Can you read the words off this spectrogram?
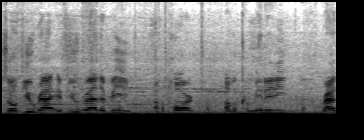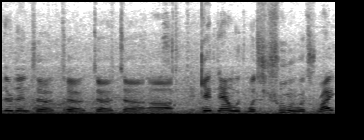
so if you ra- if you'd rather be a part of a community rather than to to to, to uh, get down with what's true and what's right,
